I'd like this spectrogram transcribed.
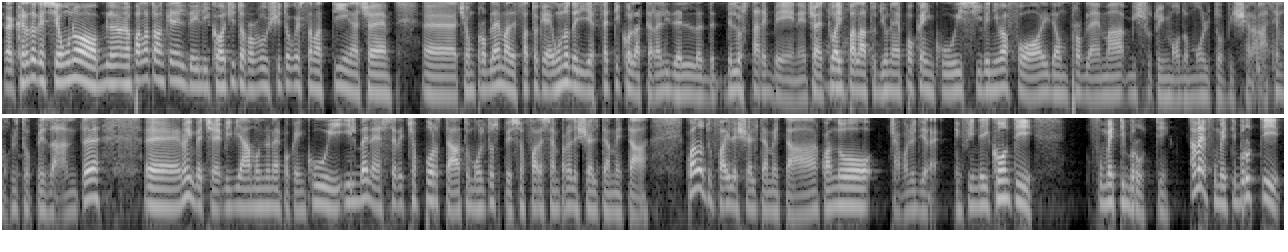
eh, credo che sia uno, ne ho parlato anche nel Daily Cogito, proprio uscito questa mattina, cioè, eh, c'è un problema del fatto che è uno degli effetti collaterali del- de- dello stare bene, cioè tu hai parlato di un'epoca in cui si veniva fuori da un problema vissuto in modo molto viscerale, molto pesante, Eh, noi invece viviamo in un'epoca in cui il benessere ci ha portato molto spesso a fare sempre le scelte a metà. Quando tu fai le scelte a metà, quando, cioè voglio dire, in fin dei conti, fumetti brutti. A me fumetti brutti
